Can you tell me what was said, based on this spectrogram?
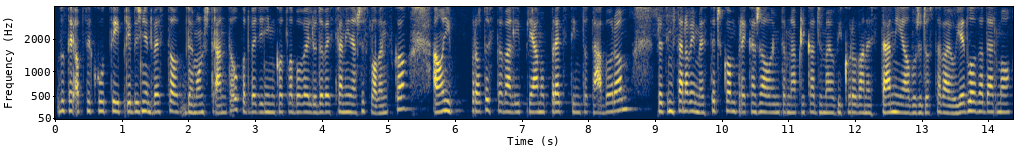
do tej obce Kúty približne 200 demonstrantov pod vedením Kotlebovej ľudovej strany Naše Slovensko a oni protestovali priamo pred týmto táborom, pred tým stanovým mestečkom. Prekážalo im tam napríklad, že majú vykurované stany alebo že dostávajú jedlo zadarmo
